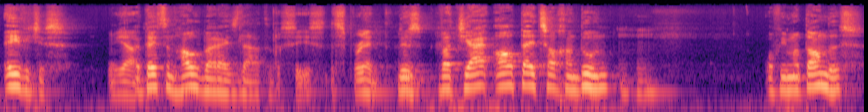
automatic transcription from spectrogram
eventjes. Ja, Het heeft een houdbaarheidsdatum. precies. De sprint. Dus wat jij altijd zou gaan doen, Mhm, of iemand anders,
